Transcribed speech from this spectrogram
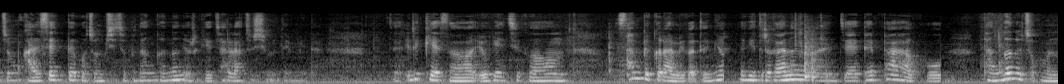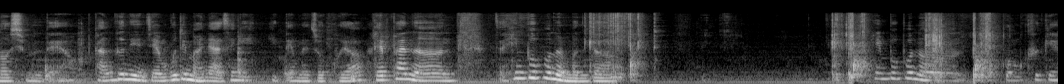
좀 갈색되고 좀 지저분한 거는 이렇게 잘라 주시면 됩니다. 이렇게 해서 이게 지금 300g이거든요 여기 들어가는 거는 이제 대파하고 당근을 조금만 넣으시면 돼요. 당근이 이제 물이 많이 안 생기기 때문에 좋고요. 대파는 흰 부분을 먼저 흰 부분은 조금 크게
